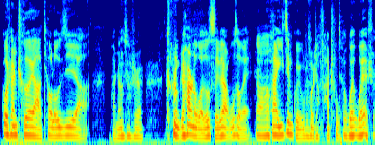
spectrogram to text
过山车呀、跳楼机呀，反正就是各种各样的我都随便，无所谓。啊！但是一进鬼屋我就发怵。对，我我也是，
